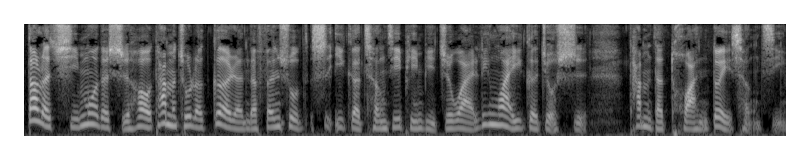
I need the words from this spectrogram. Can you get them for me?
到了期末的时候，他们除了个人的分数是一个成绩评比之外，另外一个就是他们的团队成绩。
